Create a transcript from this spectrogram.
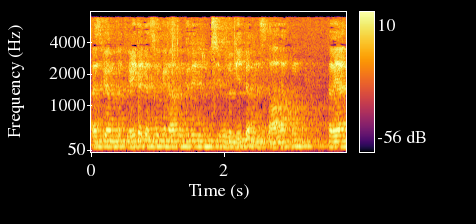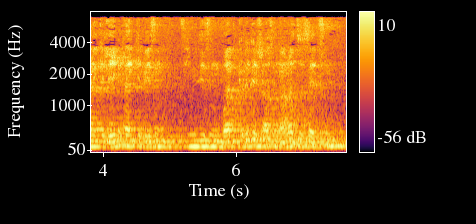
als wir einen Vertreter der sogenannten kritischen Psychologie bei uns da hatten. Da wäre eine Gelegenheit gewesen, sich mit diesem Wort kritisch auseinanderzusetzen.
